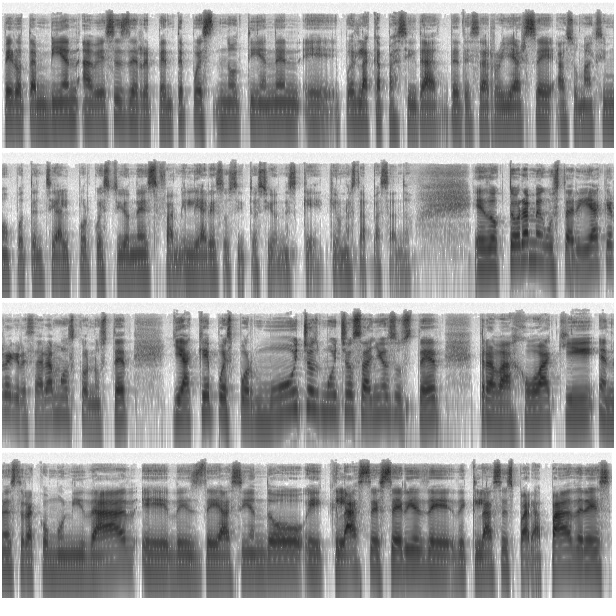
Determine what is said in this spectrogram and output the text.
Pero también a veces de repente pues no tienen eh, pues la capacidad de desarrollarse a su máximo potencial por cuestiones familiares o situaciones que, uno está pasando. Eh, doctora, me gustaría que regresáramos con usted, ya que pues por muchos, muchos años usted trabajó aquí en nuestra comunidad, eh, desde haciendo eh, clases, series de, clases para padres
